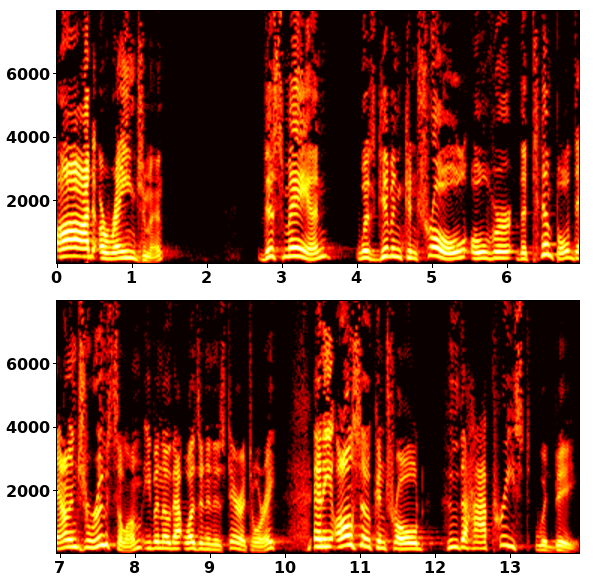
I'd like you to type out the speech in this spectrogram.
odd arrangement, this man was given control over the temple down in Jerusalem, even though that wasn't in his territory. And he also controlled who the high priest would be.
